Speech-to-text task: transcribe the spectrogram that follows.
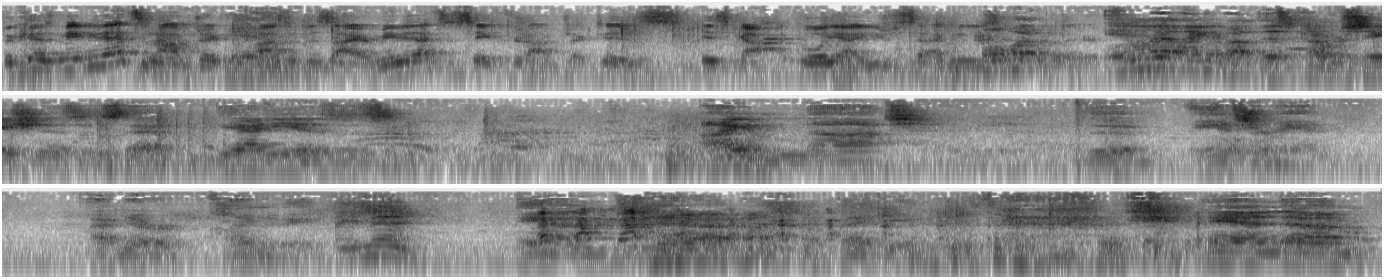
because maybe that's an object of Yeah. positive desire. Maybe that's a sacred object. Is is God? Well, yeah, you just said. I mean, you Well, said what, it earlier. and what I like about this conversation is, is that the idea is, is I am not the answer man. I've never claimed to be. Amen. And thank you. And um,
